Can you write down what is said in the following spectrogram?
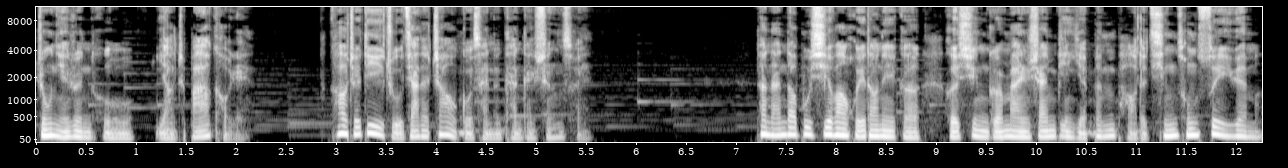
中年闰土养着八口人，靠着地主家的照顾才能堪堪生存。他难道不希望回到那个和迅哥漫山遍野奔跑的青葱岁月吗？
